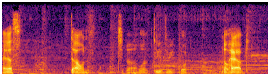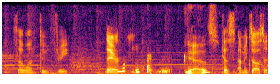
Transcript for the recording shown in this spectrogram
ass down. t- Uh, one, two, three, four. No, halved. So one, two, three. There, Yes. because I'm exhausted.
